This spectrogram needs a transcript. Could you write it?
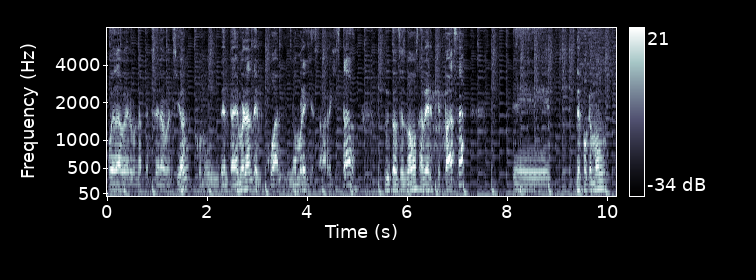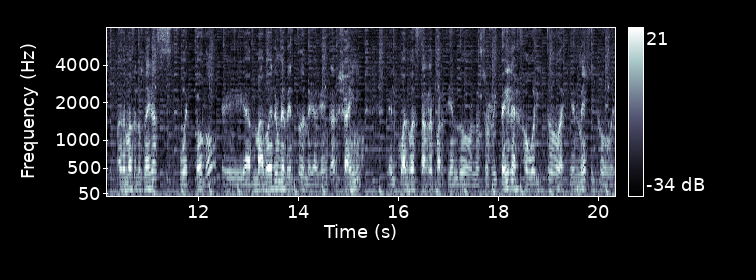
pueda haber una tercera versión, como un Delta Emerald, el cual el nombre ya estaba registrado. Entonces vamos a ver qué pasa. Eh, de Pokémon, además de los megas, fue todo. Eh, va a haber un evento de Mega Gengar Shiny, el cual va a estar repartiendo nuestro retailer favorito aquí en México, el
